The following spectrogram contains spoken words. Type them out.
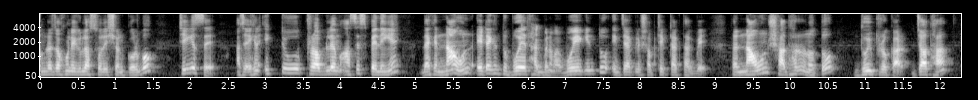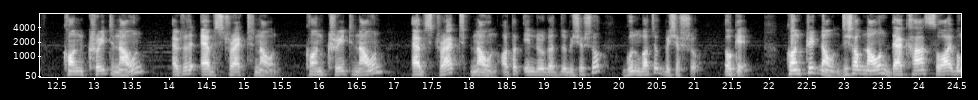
আমরা যখন এগুলো সলিউশন করব, ঠিক আছে? আচ্ছা এখানে একটু প্রবলেম আছে স্পেলিংয়ে দেখেন, নাউন, এটা কিন্তু বইয়ে থাকবে না আমার। বইয়ে কিন্তু এক্স্যাক্টলি সব ঠিকঠাক থাকবে। তা নাউন সাধারণত দুই প্রকার। যথা কনক্রিট নাউন একটা হচ্ছে abstract noun concrete noun abstract noun অর্থাৎ ইন্দ্রগ্রাহ্য বিশেষ্য, গুণবাচক বিশেষ্য। ওকে কনক্রিট নাউন, যেসব নাউন দেখা, সোয়া এবং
